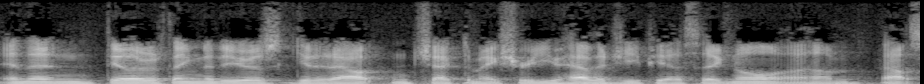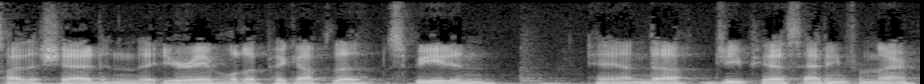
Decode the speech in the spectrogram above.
and then the other thing to do is get it out and check to make sure you have a GPS signal um, outside the shed and that you're able to pick up the speed and and uh, GPS heading from there.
